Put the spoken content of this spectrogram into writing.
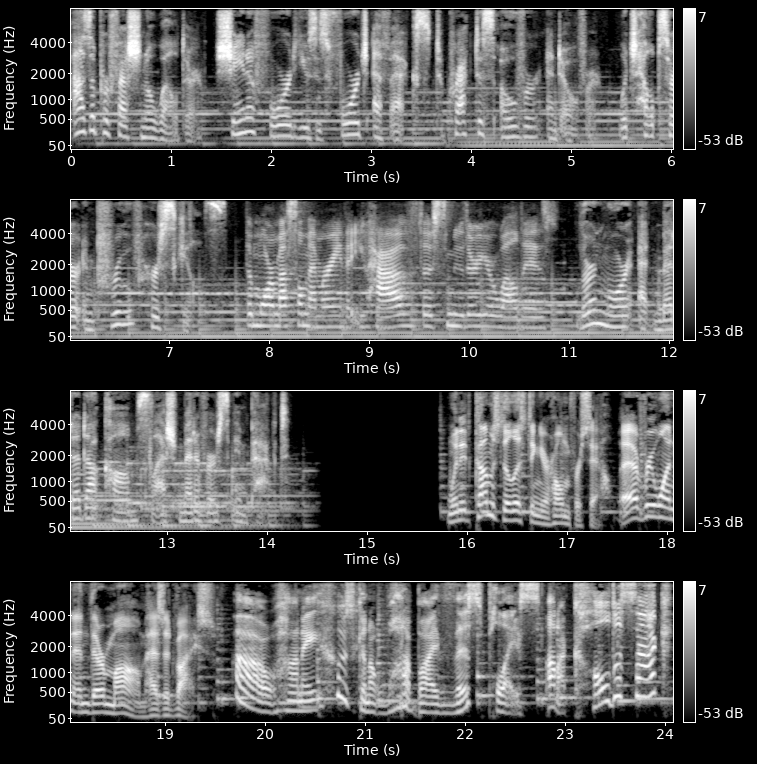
As a professional welder, Shayna Ford uses Forge FX to practice over and over, which helps her improve her skills. The more muscle memory that you have, the smoother your weld is. Learn more at meta.com slash metaverse impact. When it comes to listing your home for sale, everyone and their mom has advice. Oh, honey, who's gonna wanna buy this place? On a cul-de-sac?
